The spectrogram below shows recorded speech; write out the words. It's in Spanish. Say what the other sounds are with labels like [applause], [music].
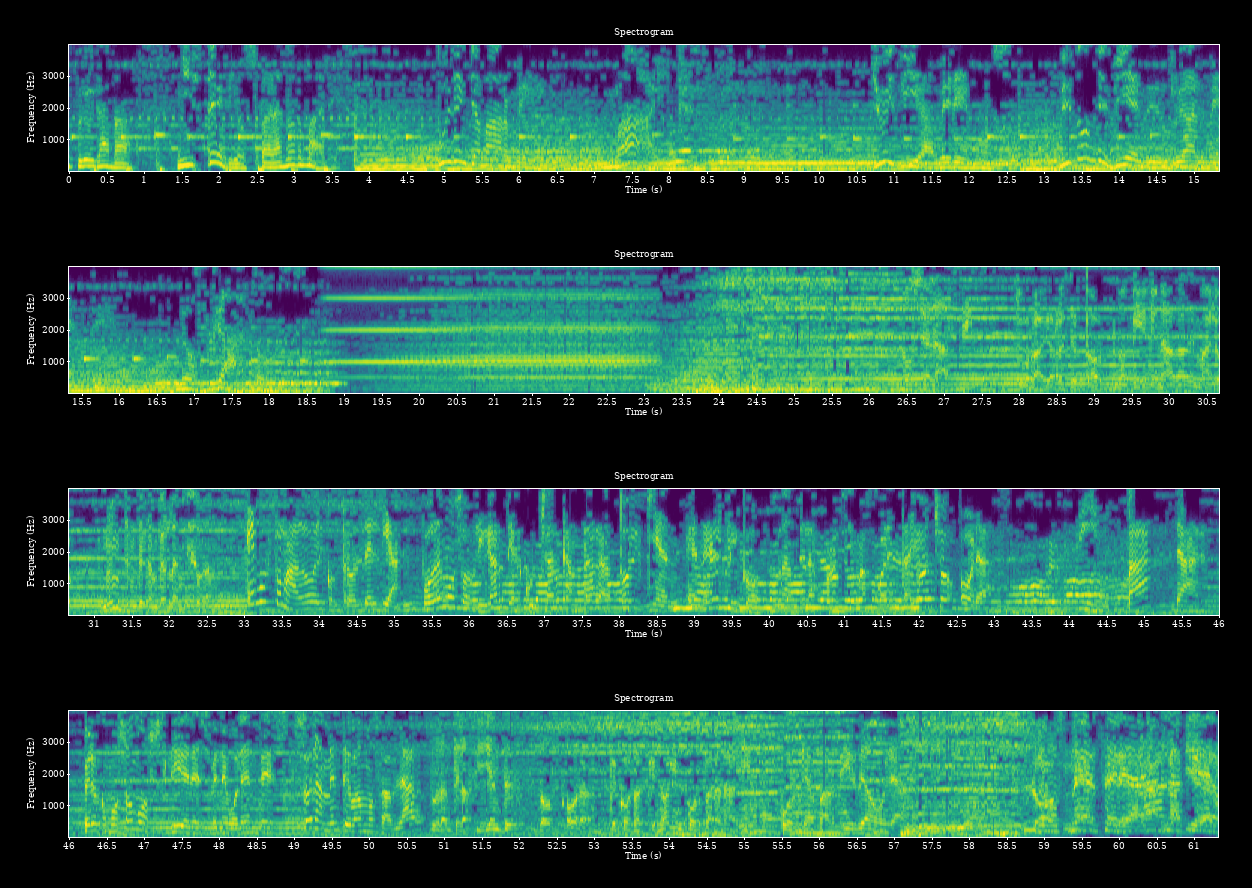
Al programa Misterios Paranormales. Pueden llamarme Mike. Y hoy día veremos de dónde vienen realmente los gatos. Del dial. Podemos obligarte a escuchar cantar a Tolkien en élfico durante las próximas 48 horas. Sin parar. Pero como somos líderes benevolentes Solamente vamos a hablar Durante las siguientes dos horas. de cosas que no le importan a nadie, Porque a partir de ahora Los nerds heredarán la tierra.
